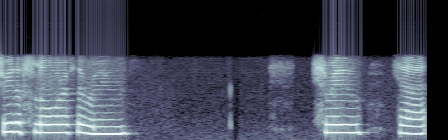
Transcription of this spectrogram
through the floor of the room, through the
